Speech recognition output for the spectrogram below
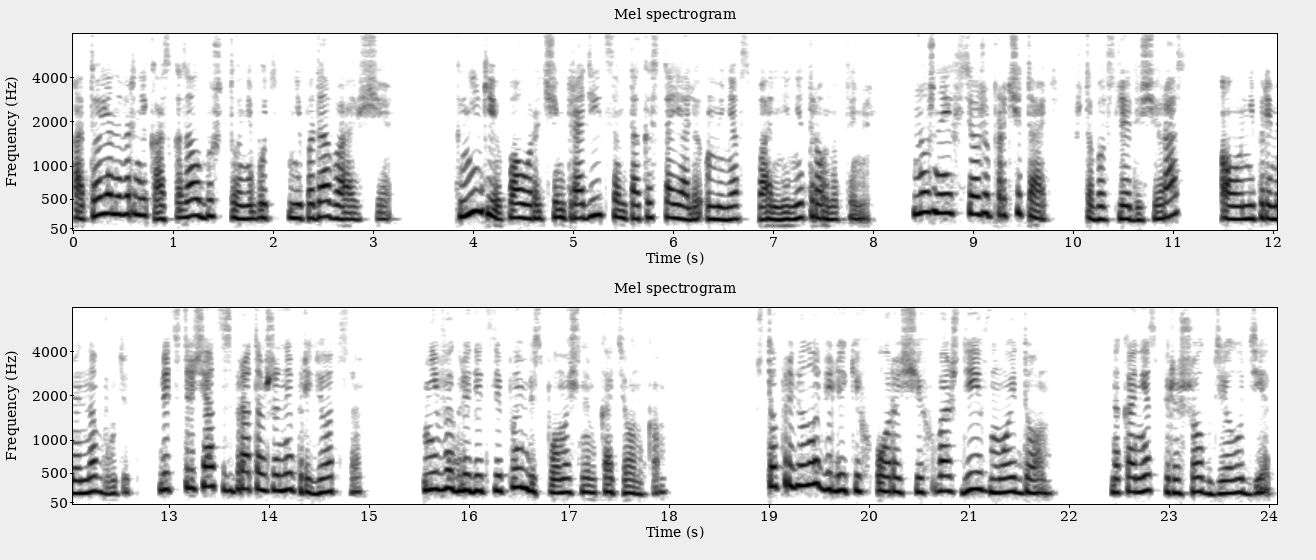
а то я наверняка сказал бы что-нибудь неподобающее. Книги по орочьим традициям так и стояли у меня в спальне нетронутыми. Нужно их все же прочитать, чтобы в следующий раз, а он непременно будет, ведь встречаться с братом жены придется, не выглядеть слепым беспомощным котенком. Что привело великих орощих вождей в мой дом? Наконец перешел к делу дед.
